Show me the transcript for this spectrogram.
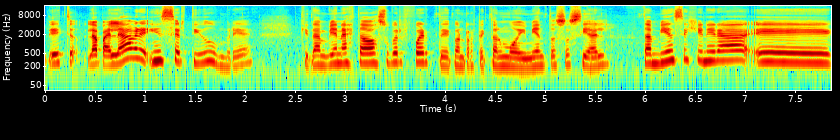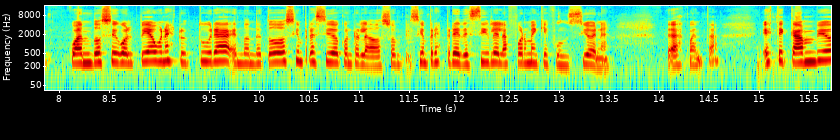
De hecho, la palabra incertidumbre, que también ha estado súper fuerte con respecto al movimiento social, también se genera eh, cuando se golpea una estructura en donde todo siempre ha sido controlado, siempre es predecible la forma en que funciona. ¿Te das cuenta? Este cambio,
